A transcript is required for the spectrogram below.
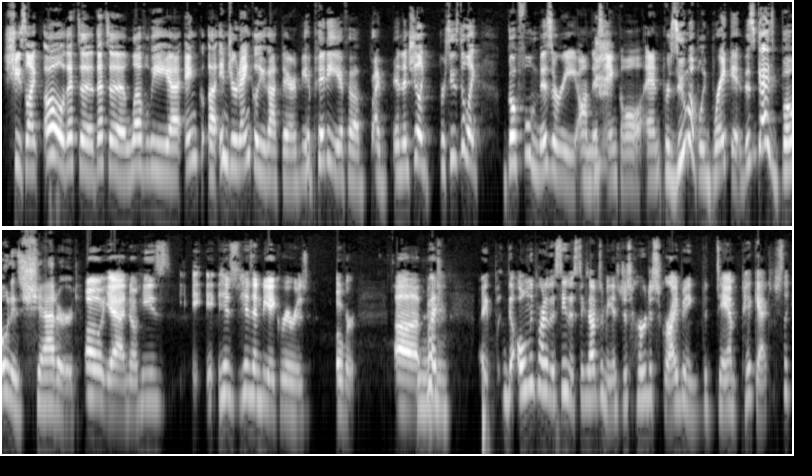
she's like, "Oh, that's a that's a lovely uh, ankle, uh, injured ankle you got there. It'd be a pity if uh, I." And then she like proceeds to like go full misery on this ankle and presumably break it. This guy's bone is shattered. Oh yeah, no, he's his his NBA career is over. Uh, but Mhm. I- the only part of the scene that sticks out to me is just her describing the damn pickaxe. She's like,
